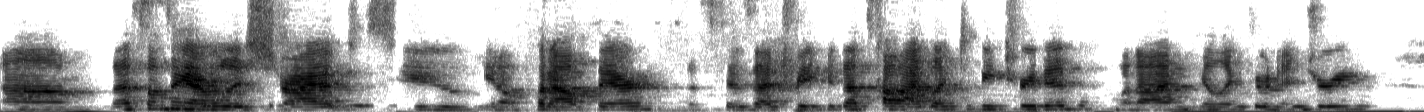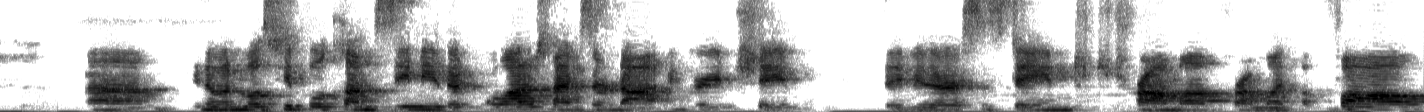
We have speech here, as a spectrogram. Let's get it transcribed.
Um, that's something I really strive to, you know, put out there. Because I treat that's how I'd like to be treated when I'm healing through an injury. Um, you know, when most people come see me, a lot of times they're not in great shape. Maybe either sustained trauma from like a fall,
